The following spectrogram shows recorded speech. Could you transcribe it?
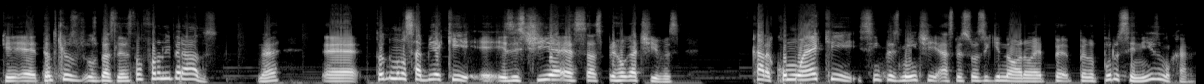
Que, é, tanto que os, os, brasileiros não foram liberados, né? É, todo mundo sabia que existia essas prerrogativas. Cara, como é que simplesmente as pessoas ignoram? É pelo puro cinismo, cara?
